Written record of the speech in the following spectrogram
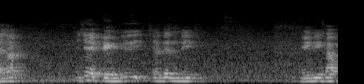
นะครับ ไม่ใช่เพลงที่จะเล่นนี้เพลงนี้ครับ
